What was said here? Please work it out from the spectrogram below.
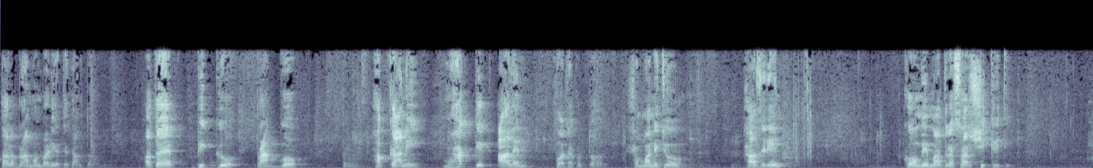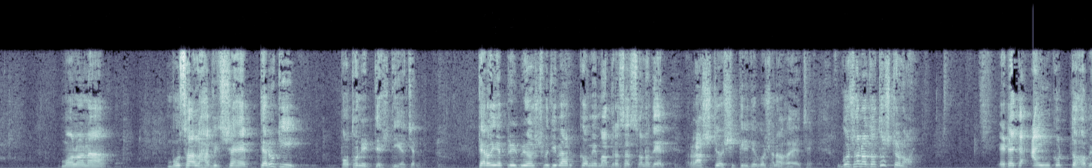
তাহলে ব্রাহ্মণবাড়িয়া থেকে আনতে হবে। অতএব বিজ্ঞ, প্রাজ্ঞ হক্কানি মহাক্কিক আলেম পয়দা করতে হবে। সম্মানিত হাজরিন কমে মাদ্রাসার স্বীকৃতি। মৌলানা মুসাল হাফিজ সাহেব তেরোটি পথ নির্দেশ দিয়েছেন। তেরোই এপ্রিল বৃহস্পতিবার কমে মাদ্রাসা সনদের রাষ্ট্রীয় স্বীকৃতি ঘোষণা হয়েছে। ঘোষণা যথেষ্ট নয়। এটাকে আইন করতে হবে,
